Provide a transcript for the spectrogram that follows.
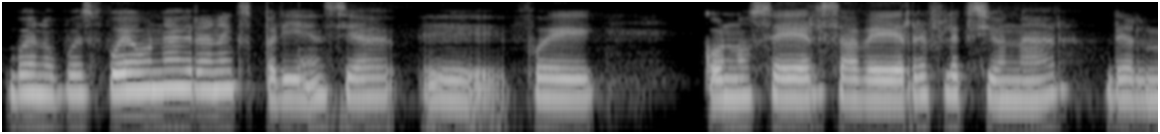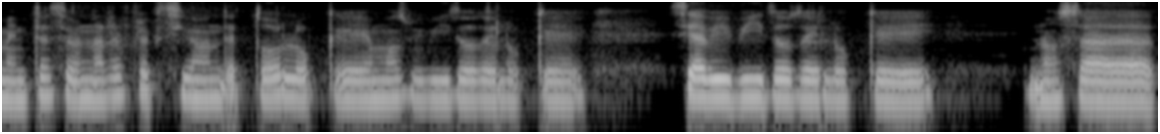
Bueno, pues fue una gran experiencia. Eh, fue conocer, saber, reflexionar, realmente hacer una reflexión de todo lo que hemos vivido, de lo que se ha vivido, de lo que nos ha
